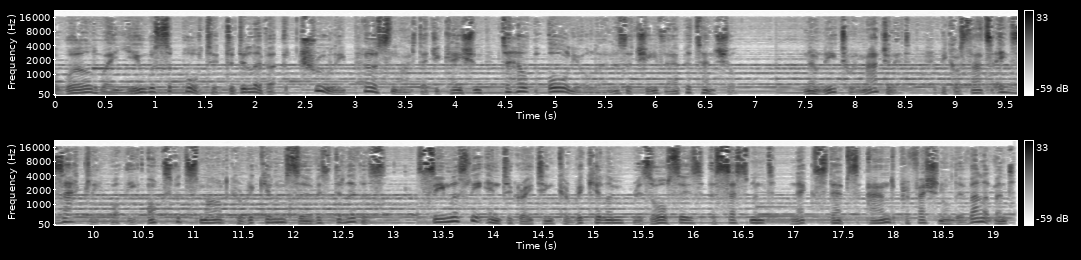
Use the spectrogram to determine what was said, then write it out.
a world where you were supported to deliver a truly personalised education to help all your learners achieve their potential. No need to imagine it, because that's exactly what the Oxford Smart Curriculum Service delivers. Seamlessly integrating curriculum, resources, assessment, next steps, and professional development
